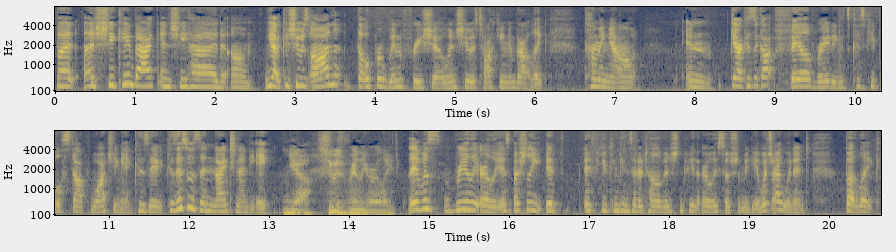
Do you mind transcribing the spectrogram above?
But uh, she came back and she had, um, yeah, because she was on the Oprah Winfrey show and she was talking about like coming out, and yeah, because it got failed ratings because people stopped watching it because they because this was in 1998. Yeah, she was really early. It was really early, especially if if you can consider television to be the early social media, which I wouldn't. But like,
